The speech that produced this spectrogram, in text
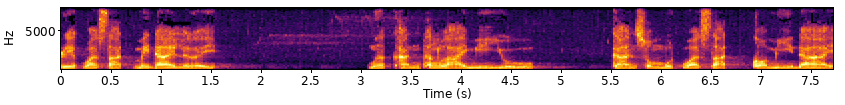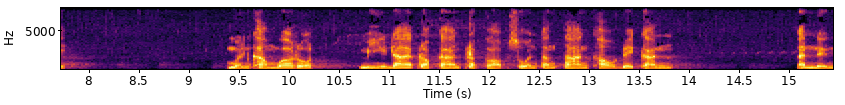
เรียกว่าสัตว์ไม่ได้เลย เมื่อขันทั้งหลายมีอยู่ การสมมุติว่าสัตว์ก็มีได้ เหมือนคำว่ารถมีได้เพราะการประกอบส่วนต่างๆเข้าด้วยกัน อันหนึ่ง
